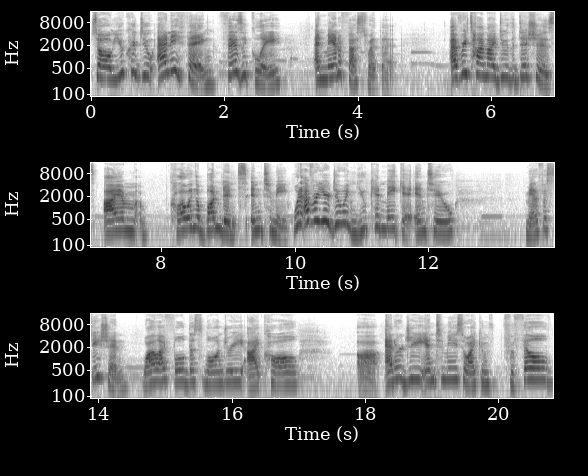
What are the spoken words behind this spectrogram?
So you could do anything physically and manifest with it. Every time I do the dishes, I am calling abundance into me. Whatever you're doing, you can make it into manifestation. While I fold this laundry, I call uh, energy into me so I can fulfill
